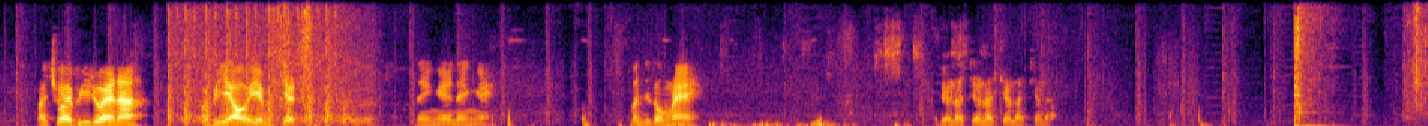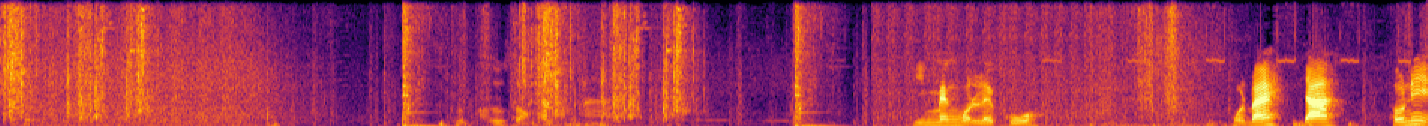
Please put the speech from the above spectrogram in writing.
ๆมาช่วยพี่ด้วยนะมาพี่เอาเอ็มเจ็ดได้ไงได้ไง มันอยู่ตรงไหนเจอแล้วเจอแล้วเจอแล้วเจอแล้วเอาลูกซองขนาดหน้ายิงแม่งหมดเลยกูหมดไหมจ้าโทนี่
